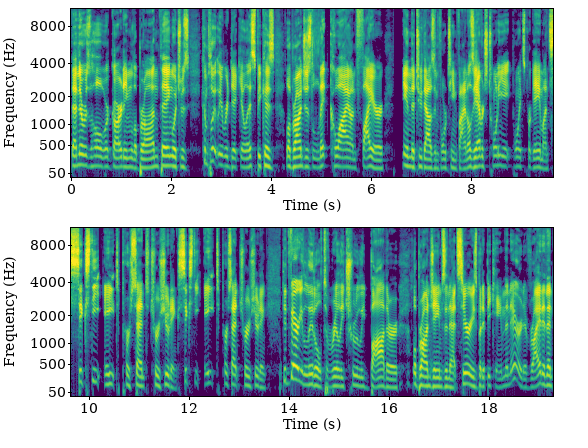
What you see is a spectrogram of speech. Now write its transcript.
then there was the whole regarding LeBron thing, which was completely ridiculous because LeBron just lit Kawhi on fire in the 2014 finals. He averaged 28 points per game on 68% true shooting. 68% true shooting. Did very little to really truly bother LeBron James in that series, but it became the narrative, right? And then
